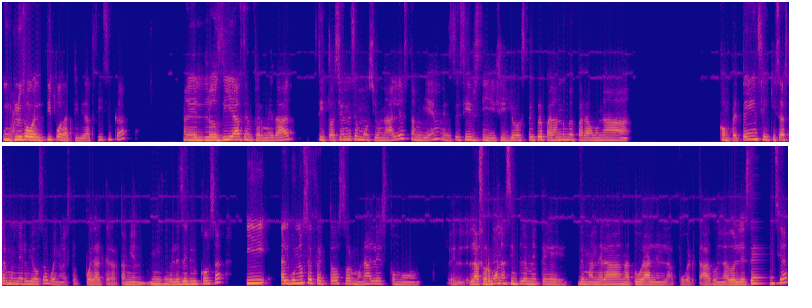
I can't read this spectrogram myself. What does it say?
incluso el tipo de actividad física, eh, los días de enfermedad, situaciones emocionales también, es decir, si, si yo estoy preparándome para una competencia y quizás estar muy nervioso, bueno, esto puede alterar también mis niveles de glucosa y algunos efectos hormonales como las hormonas simplemente de manera natural en la pubertad o en la adolescencia,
